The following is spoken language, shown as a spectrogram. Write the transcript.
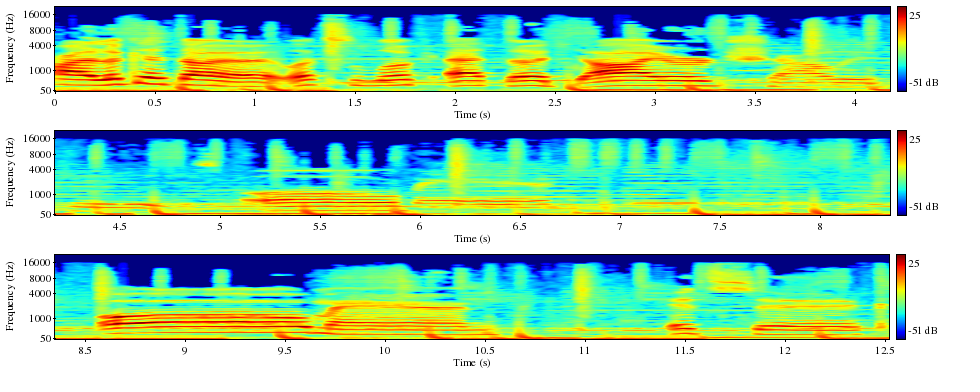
Alright, look at the, let's look at the dire challenges. Oh man. Oh man. It's sick.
